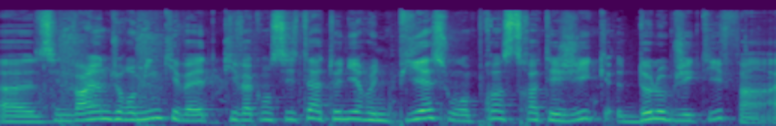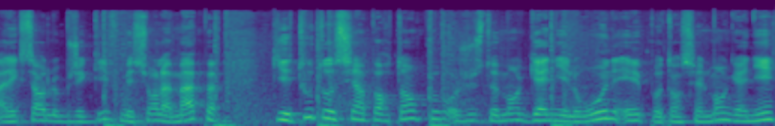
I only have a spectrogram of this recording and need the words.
euh, c'est une variante du roaming qui va, être, qui va consister à tenir une pièce ou un point stratégique de l'objectif, enfin à l'extérieur de l'objectif, mais sur la map, qui est tout aussi important pour justement gagner le rune et potentiellement gagner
